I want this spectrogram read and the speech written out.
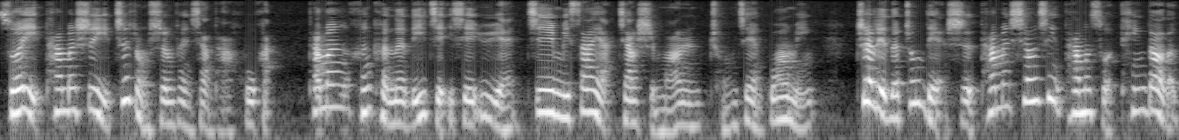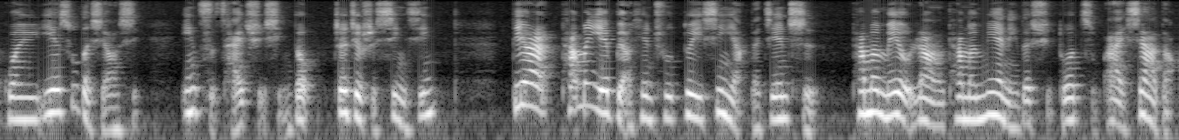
所以他们是以这种身份向他呼喊。他们很可能理解一些预言，即弥撒亚将使盲人重见光明。这里的重点是，他们相信他们所听到的关于耶稣的消息，因此采取行动，这就是信心。第二，他们也表现出对信仰的坚持，他们没有让他们面临的许多阻碍吓倒。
